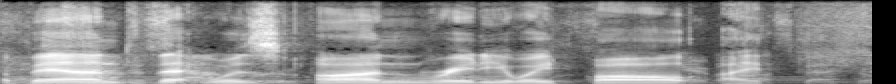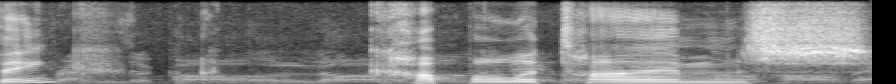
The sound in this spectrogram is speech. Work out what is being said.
a band that was on Radio 8 Ball, I think, a couple of times.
